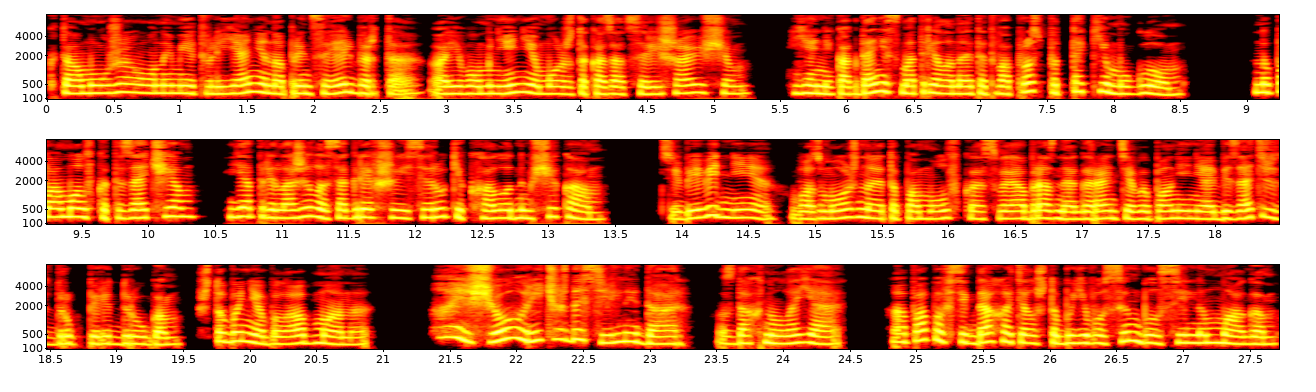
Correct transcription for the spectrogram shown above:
К тому же он имеет влияние на принца Эльберта, а его мнение может оказаться решающим». Я никогда не смотрела на этот вопрос под таким углом. «Но помолвка-то зачем?» Я приложила согревшиеся руки к холодным щекам. «Тебе виднее. Возможно, это помолвка, своеобразная гарантия выполнения обязательств друг перед другом, чтобы не было обмана». «А еще у Ричарда сильный дар», — вздохнула я. А папа всегда хотел, чтобы его сын был сильным магом.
